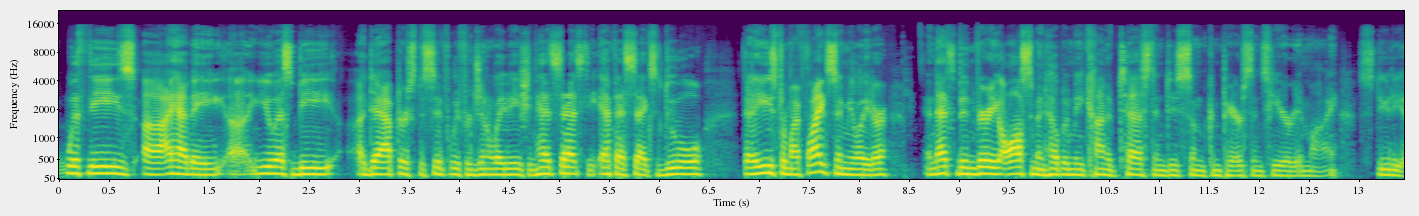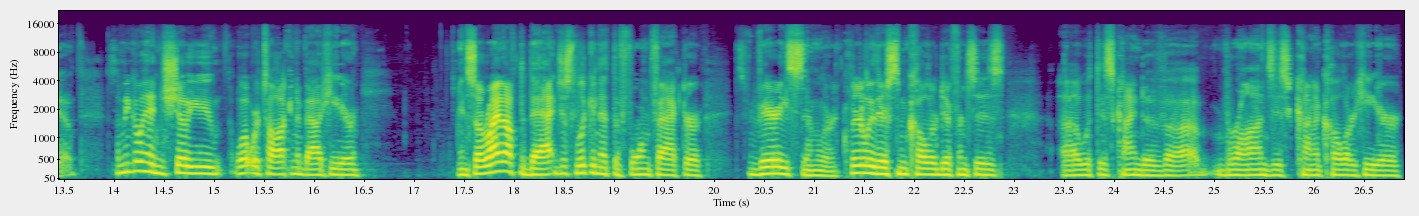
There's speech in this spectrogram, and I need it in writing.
with these. Uh, I have a uh, USB adapter specifically for general aviation headsets, the FSX Dual that I use for my flight simulator. And that's been very awesome in helping me kind of test and do some comparisons here in my studio. So let me go ahead and show you what we're talking about here. And so right off the bat, just looking at the form factor, it's very similar. Clearly there's some color differences uh, with this kind of uh, bronzish kind of color here,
